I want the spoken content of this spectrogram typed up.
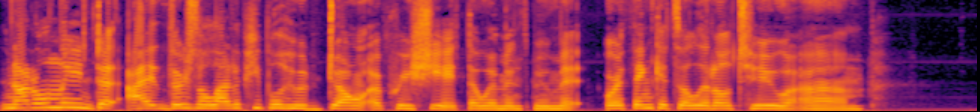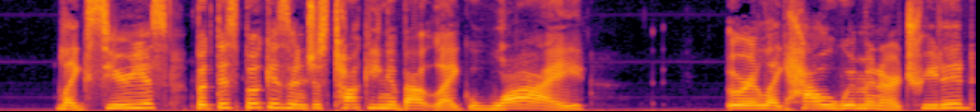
not only do I, there's a lot of people who don't appreciate the women's movement or think it's a little too um, like serious. But this book isn't just talking about like why or like how women are treated.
